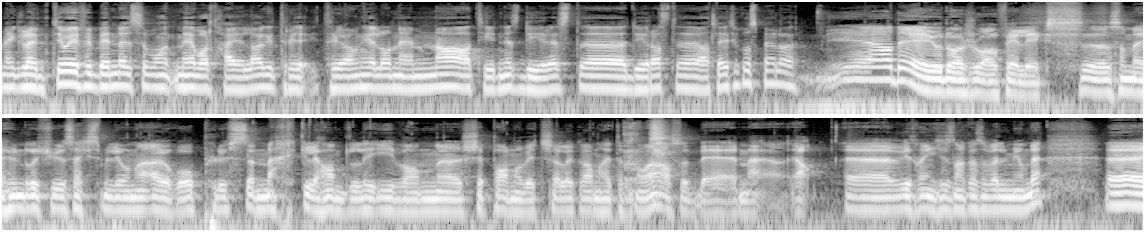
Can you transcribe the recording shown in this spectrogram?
Vi glemte jo i forbindelse med vårt hellige tri triangel å nevne tidenes dyreste, dyreste Atletico-spiller. Ja, det er jo da Joao Felix, eh, som er 126 millioner euro, pluss en merkelig handel i Ivan Sjepanovic, eller hva han heter for noe. Altså, det er med, ja, eh, vi trenger ikke snakke så veldig mye om det. Eh,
